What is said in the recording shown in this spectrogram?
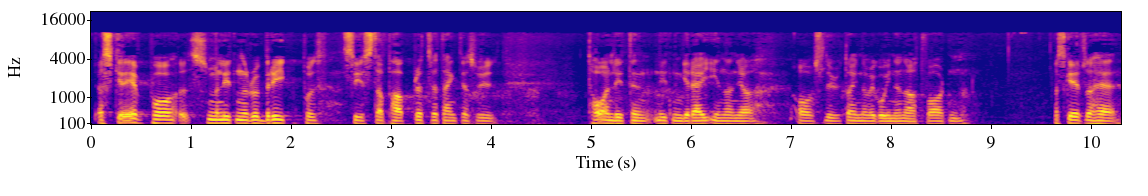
Jag skrev på, som en liten rubrik på sista pappret, jag tänkte jag skulle ta en liten, liten grej innan jag avsluta innan vi går in i nattvarden. Jag skrev så här.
